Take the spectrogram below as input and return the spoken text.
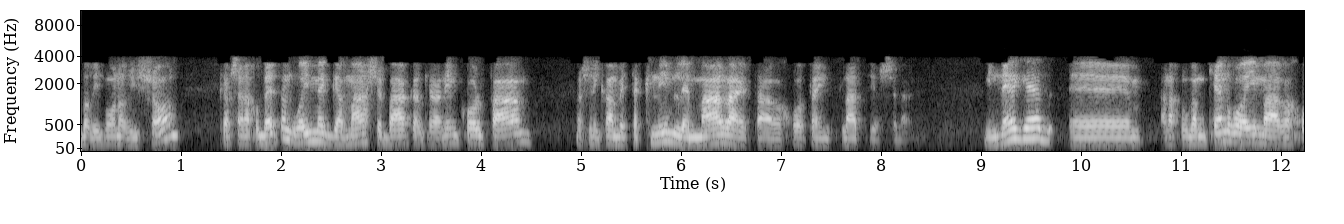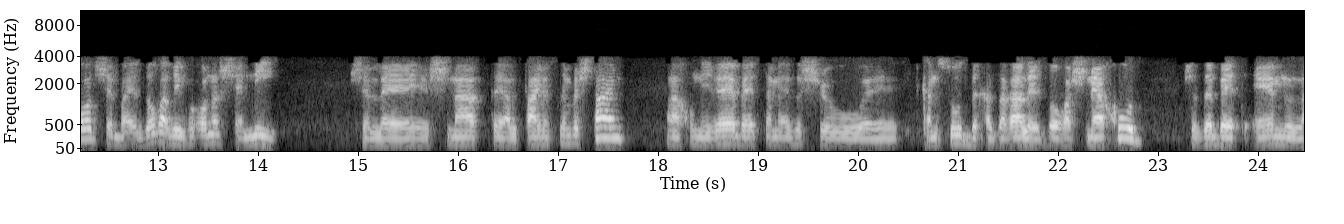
ברבעון הראשון, כך שאנחנו בעצם רואים מגמה שבה הכלכלנים כל פעם, מה שנקרא, מתקנים למעלה את הערכות האינפלציה שלהם. מנגד, אמ, אנחנו גם כן רואים הערכות שבאזור הרבעון השני של אה, שנת 2022, אנחנו נראה בעצם איזושהי אה, התכנסות בחזרה לאזור ה-2%, שזה בהתאם ל...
